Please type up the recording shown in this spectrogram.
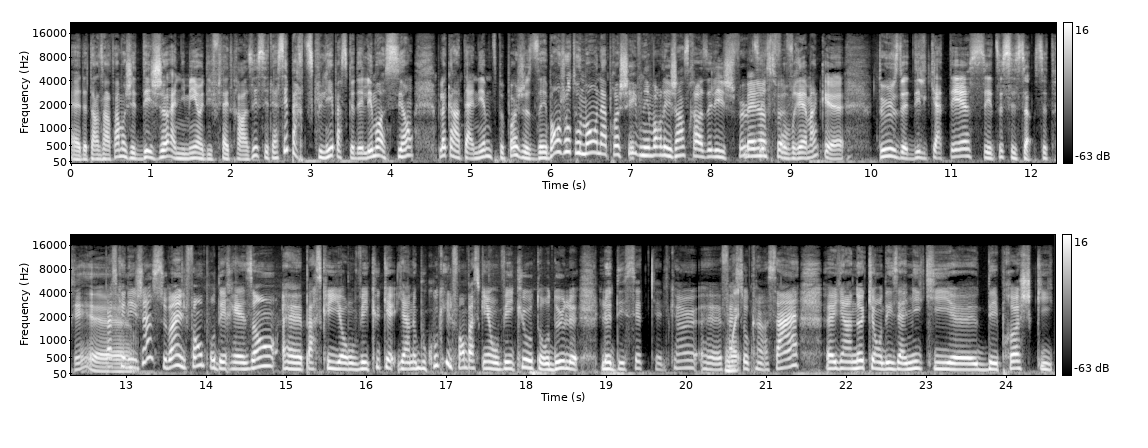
euh, de temps en temps. Moi, j'ai déjà animé un défi d'être rasé. C'est assez particulier parce que de l'émotion. Là, quand t'animes, tu peux pas juste dire bonjour tout le monde, approchez, venez voir les gens se raser les cheveux. Ben Tu il faut vraiment que deux de délicatesse. C'est, tu ça. C'est très. euh, Parce que les gens, souvent, ils le font pour des raisons, parce qu'ils ont vécu, il y en a beaucoup qui le font parce qu'ils ont vécu autour d'eux le, le décès de quelqu'un euh, face Ouais. au cancer. Euh, Il y en a qui ont des amis qui, euh, des proches qui,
